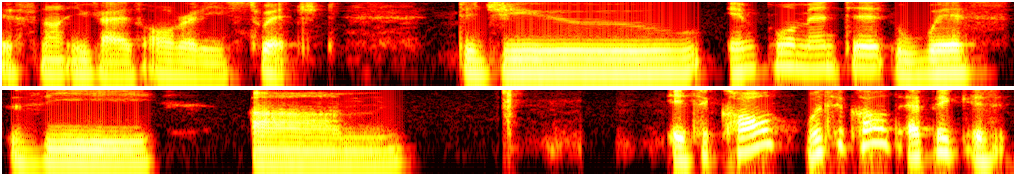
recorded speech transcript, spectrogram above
If not, you guys already switched. Did you implement it with the? Um, it's called what's it called? Epic is it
